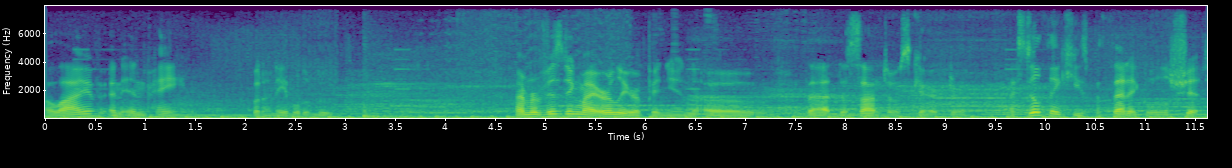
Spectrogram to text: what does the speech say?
Alive and in pain, but unable to move. I'm revisiting my earlier opinion of that DeSantos character. I still think he's pathetic little shit.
